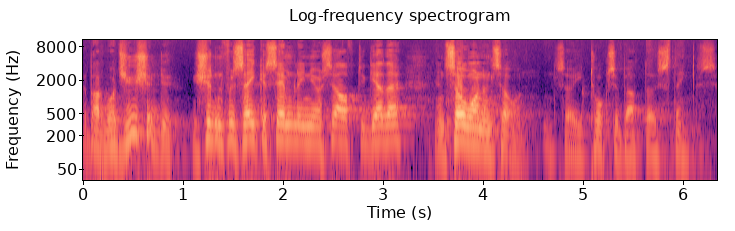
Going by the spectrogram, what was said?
about what you should do. You shouldn't forsake assembling yourself together, and so on and so on. And so he talks about those things.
